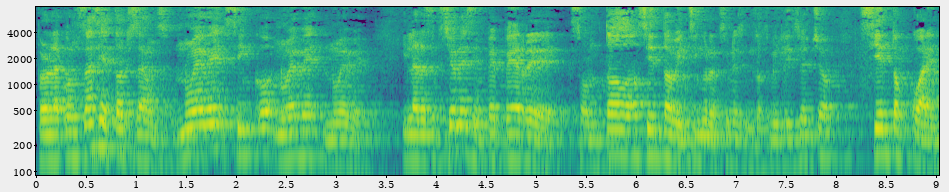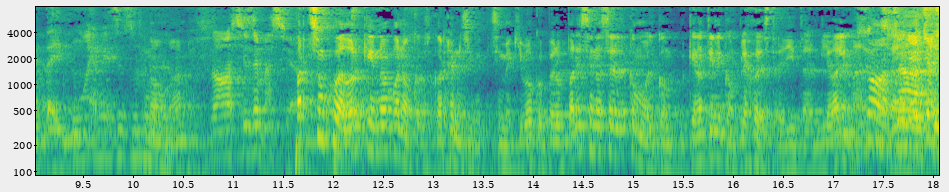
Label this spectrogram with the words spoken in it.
Pero la constancia de touchdowns, 9, 5, 9, 9. Y las recepciones en PPR son todo, 125 recepciones en 2018, 149. Ese es un No mames. No, sí es demasiado. Aparte es un jugador que no, bueno, corrígeme si, me- si me equivoco, pero parece no ser como el com- que no tiene complejo de estrellita, le vale más. No, o de hecho sí,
